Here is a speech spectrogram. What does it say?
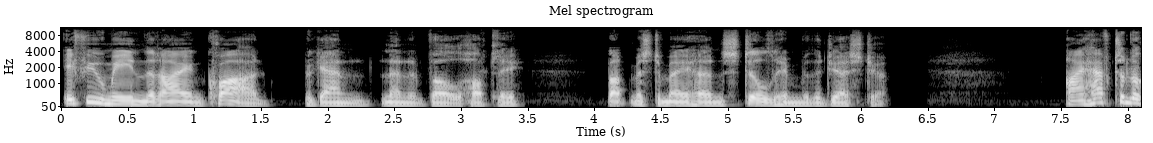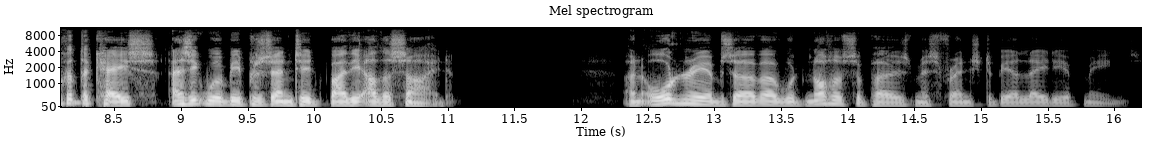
If you mean that I inquired, began Leonard Vole hotly, but Mr. Mayherne stilled him with a gesture. I have to look at the case as it will be presented by the other side. An ordinary observer would not have supposed Miss French to be a lady of means.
